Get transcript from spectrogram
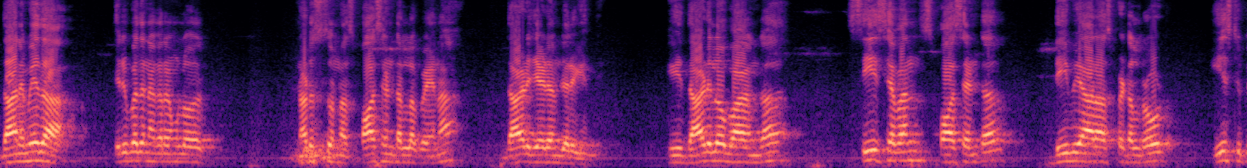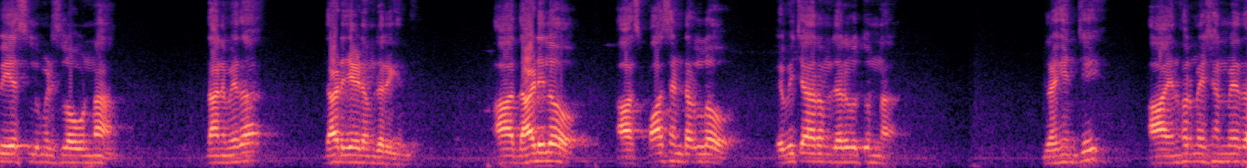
దాని మీద తిరుపతి నగరంలో నడుస్తున్న స్పా సెంటర్ల పైన దాడి చేయడం జరిగింది. ఈ దాడిలో భాగంగా C seven spa centre DBR hospital road east PS లిమిట్స్లో ఉన్న దాని మీద దాడి చేయడం జరిగింది. ఆ దాడిలో ఆ స్పా సెంటర్లో వ్యభిచారం జరుగుతున్న గ్రహించి ఆ ఇన్ఫర్మేషన్ మీద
